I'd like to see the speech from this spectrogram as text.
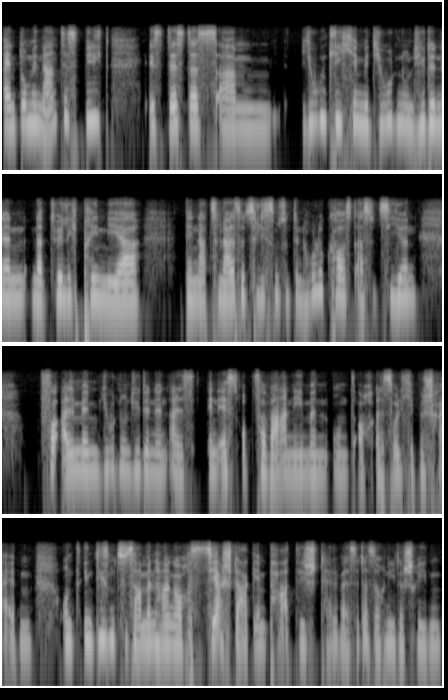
Ein dominantes Bild ist das, dass ähm, Jugendliche mit Juden und Jüdinnen natürlich primär den Nationalsozialismus und den Holocaust assoziieren, vor allem Juden und Jüdinnen als NS-Opfer wahrnehmen und auch als solche beschreiben und in diesem Zusammenhang auch sehr stark empathisch teilweise das auch niederschrieben.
